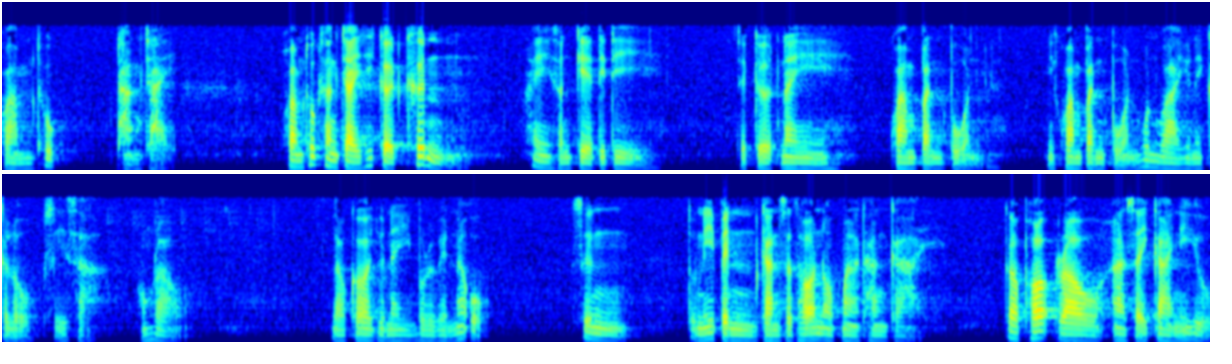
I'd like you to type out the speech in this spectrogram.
ความทุกข์ทางใจ ความทุกข์ทางใจที่เกิดขึ้นให้สังเกตดีๆ จะเกิดในความปั่นป่วน มีความปั่นป่วนวุ่นวายอยู่ในกระโหลกศีรษะของเรา แล้วก็อยู่ในบริเวณหน้าอก ซึ่งตรงนี้เป็นการสะท้อนออกมาทางกาย ก็เพราะเราอาศัยกายนี้อยู่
